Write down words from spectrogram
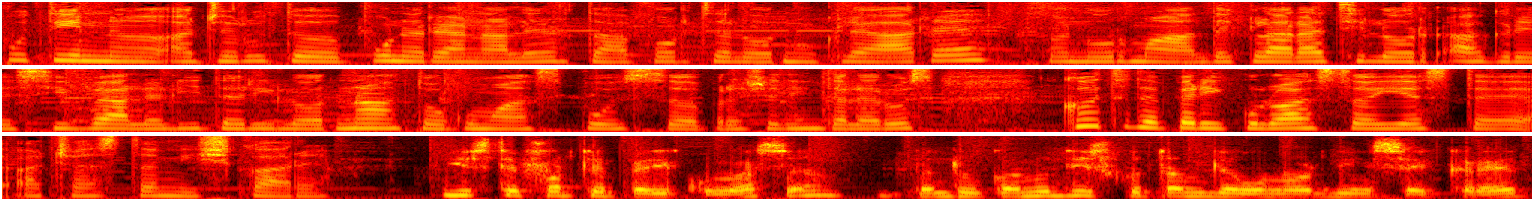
Putin a cerut punerea în alertă a forțelor nucleare în urma declarațiilor agresive ale liderilor NATO, cum a spus președintele rus. Cât de periculoasă este această mișcare? este foarte periculoasă, pentru că nu discutăm de un ordin secret,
